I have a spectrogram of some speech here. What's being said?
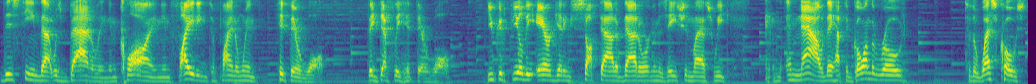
this team that was battling and clawing and fighting to find a win hit their wall. They definitely hit their wall. You could feel the air getting sucked out of that organization last week. and now they have to go on the road to the West Coast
